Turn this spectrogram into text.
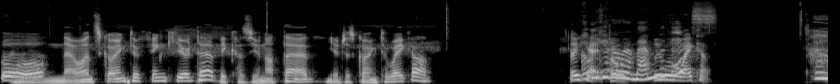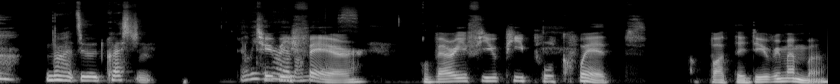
Or Uh, no one's going to think you're dead because you're not dead. You're just going to wake up. okay, Are we gonna remember we will this? wake up. no, it's a good question. To be remember fair, very few people quit, but they do remember.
